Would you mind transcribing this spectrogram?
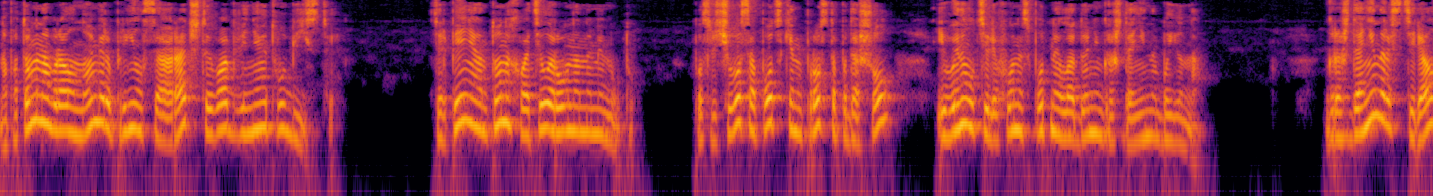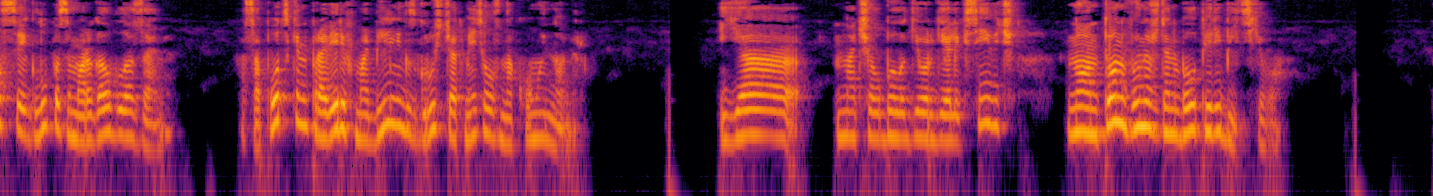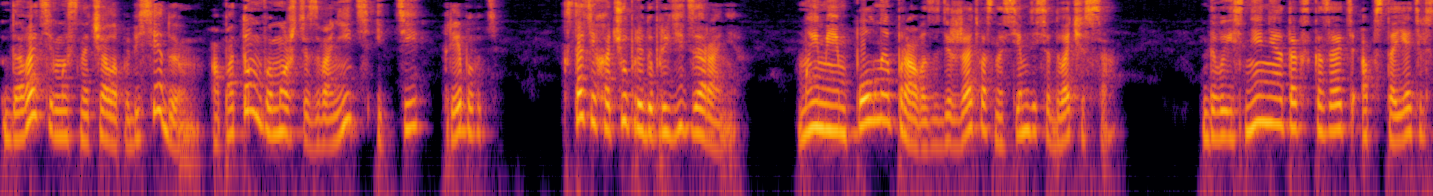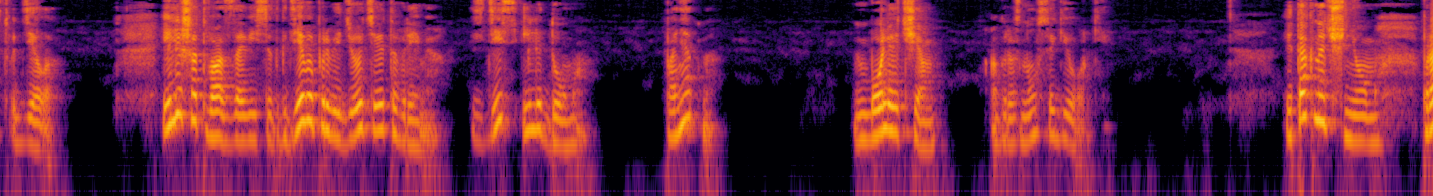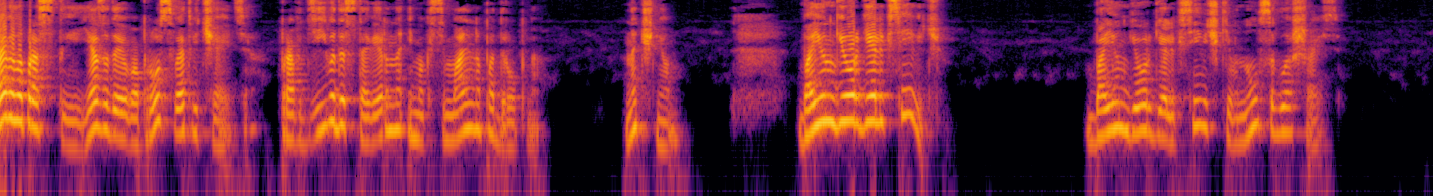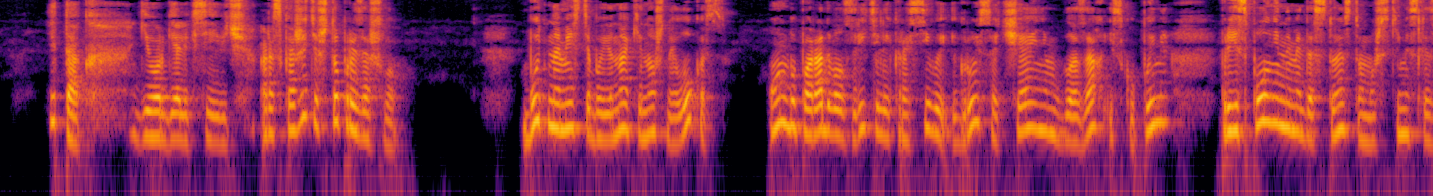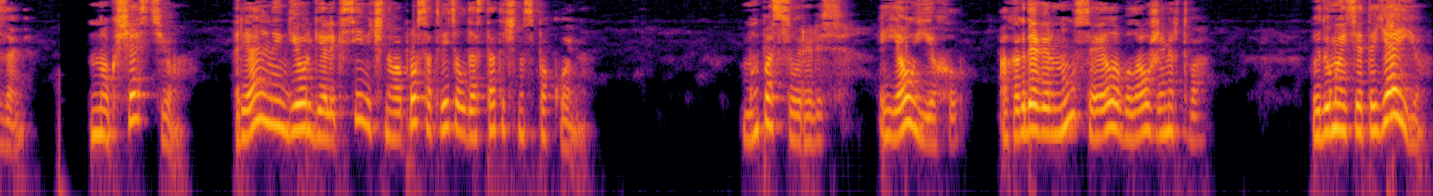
Но потом набрал номер и принялся орать, что его обвиняют в убийстве. Терпение Антона хватило ровно на минуту, после чего Сапоцкин просто подошел и вынул телефон из потной ладони гражданина Баюна. Гражданин растерялся и глупо заморгал глазами. А Сапоцкин, проверив мобильник, с грустью отметил знакомый номер. «Я...» – начал было Георгий Алексеевич, но Антон вынужден был перебить его. «Давайте мы сначала побеседуем, а потом вы можете звонить, идти, требовать. Кстати, хочу предупредить заранее. Мы имеем полное право задержать вас на 72 часа. До выяснения, так сказать, обстоятельств дела. И лишь от вас зависит, где вы проведете это время. Здесь или дома. Понятно? «Более чем», — огрызнулся Георгий. «Итак, начнем. Правила простые. Я задаю вопрос, вы отвечаете. Правдиво, достоверно и максимально подробно. Начнем. Баюн Георгий Алексеевич?» Баюн Георгий Алексеевич кивнул, соглашаясь. «Итак, Георгий Алексеевич, расскажите, что произошло?» Будь на месте Баюна киношный Лукас, он бы порадовал зрителей красивой игрой с отчаянием в глазах и скупыми, преисполненными достоинства мужскими слезами. Но, к счастью, реальный Георгий Алексеевич на вопрос ответил достаточно спокойно. Мы поссорились, и я уехал. А когда вернулся, Элла была уже мертва. Вы думаете, это я ее?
